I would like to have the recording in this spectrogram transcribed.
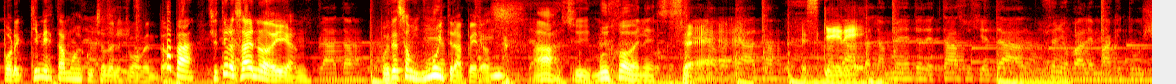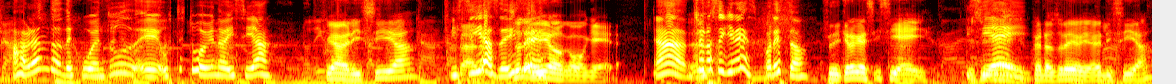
por quienes estamos escuchando en este momento. Apa. Si ustedes lo saben, no lo digan. Porque ustedes son muy traperos. Ah, sí, muy jóvenes. Sí. Esquere. Hablando de juventud, eh, ¿usted estuvo viendo ICA? Fui a ver Isia. ¿Isia se Yo le dice? digo como quiera. Ah, yo no sé quién es, por eso. Sí, creo que es ECA. ICA. Pero yo le digo el Isia.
